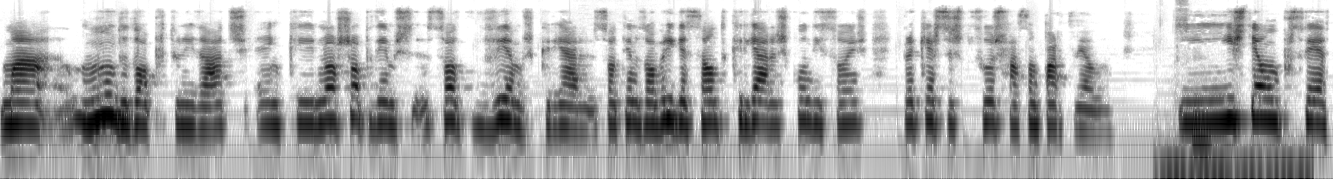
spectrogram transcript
uma, um mundo de oportunidades em que nós só podemos, só devemos criar, só temos a obrigação de criar as condições para que estas pessoas façam parte dela. Sim. E isto é um processo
